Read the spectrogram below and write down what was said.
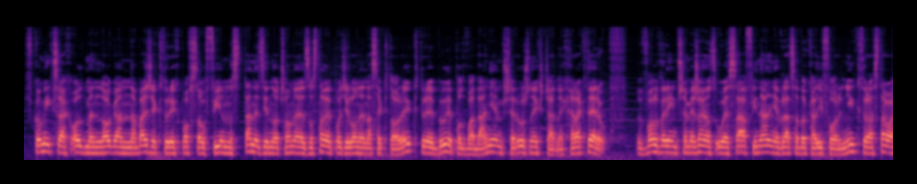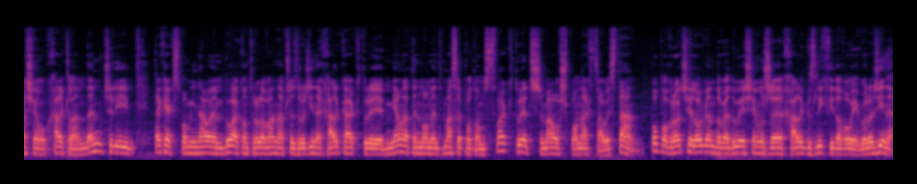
W komiksach Old Man Logan, na bazie których powstał film, Stany Zjednoczone zostały podzielone na sektory, które były pod władaniem przeróżnych czarnych charakterów. Wolverine przemierzając USA finalnie wraca do Kalifornii, która stała się Hulklandem, czyli tak jak wspominałem była kontrolowana przez rodzinę Hulka, który miał na ten moment masę potomstwa, które trzymało w szponach cały stan. Po powrocie Logan dowiaduje się, że Hulk zlikwidował jego rodzinę.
